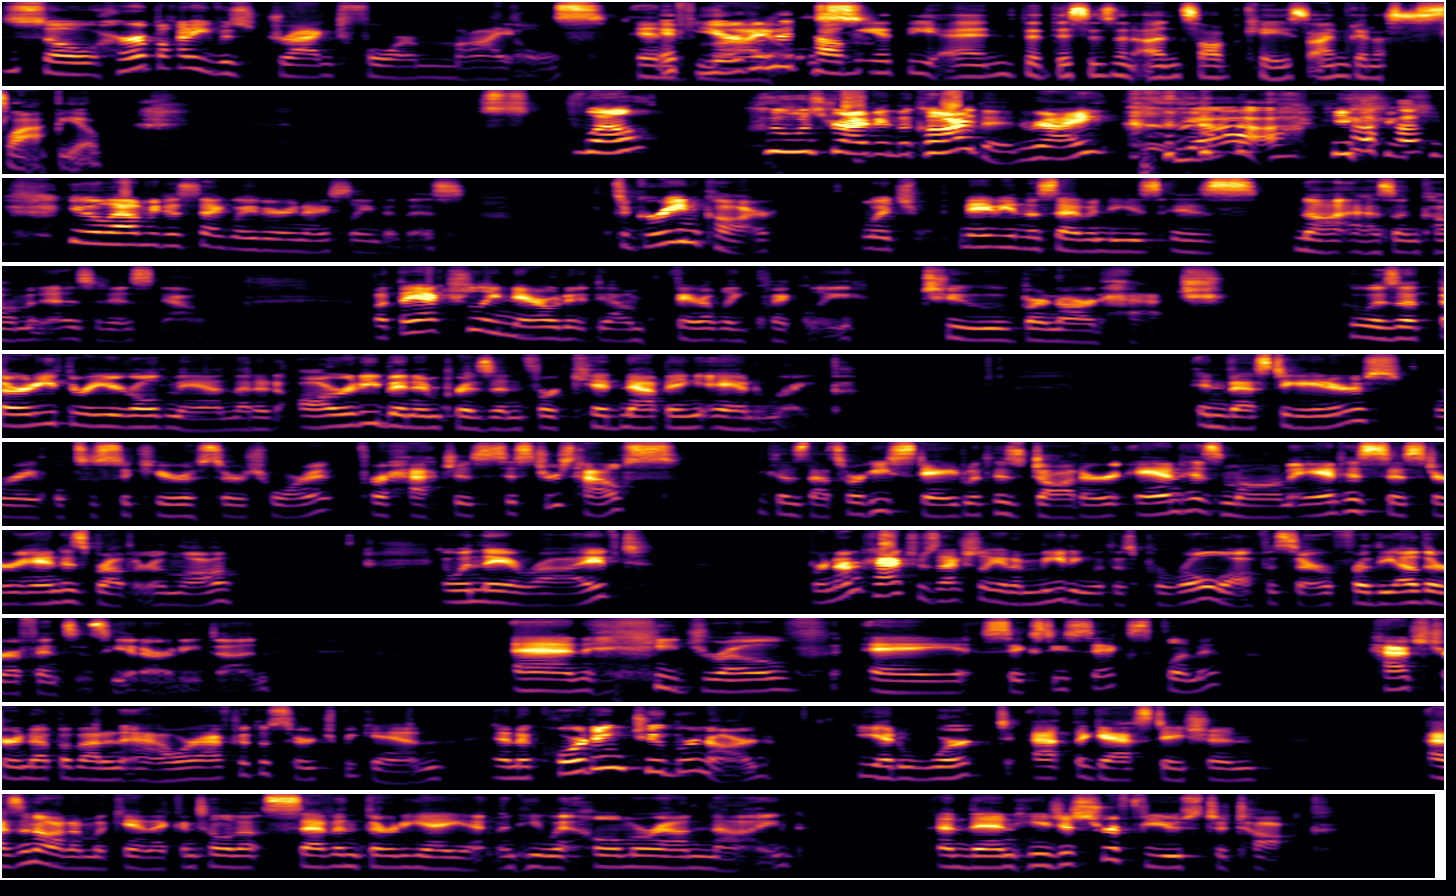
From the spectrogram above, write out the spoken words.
So her body was dragged for miles and If you're going to tell me at the end that this is an unsolved case, I'm going to slap you. Well, who was driving the car then, right? Yeah. you, you allow me to segue very nicely into this. It's a green car, which maybe in the 70s is not as uncommon as it is now. But they actually narrowed it down fairly quickly to Bernard Hatch, who was a 33 year old man that had already been in prison for kidnapping and rape. Investigators were able to secure a search warrant for Hatch's sister's house because that's where he stayed with his daughter and his mom and his sister and his brother in law. And when they arrived, Bernard Hatch was actually at a meeting with his parole officer for the other offenses he had already done. And he drove a 66 Plymouth. Hatch turned up about an hour after the search began, and according to Bernard, he had worked at the gas station as an auto mechanic until about 7:30 a.m. and he went home around 9 and then he just refused to talk.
